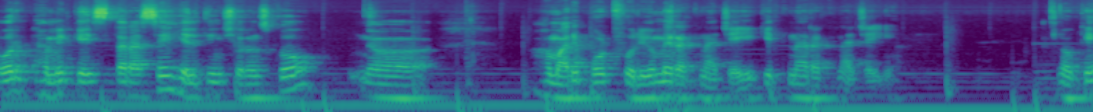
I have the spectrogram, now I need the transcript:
और हमें किस तरह से हेल्थ इंश्योरेंस को हमारे पोर्टफोलियो में रखना चाहिए, कितना रखना चाहिए। Okay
